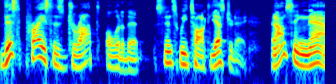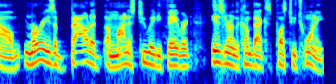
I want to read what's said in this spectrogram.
This price has dropped a little bit since we talked yesterday. And I'm seeing now Murray's about a, a minus 280 favorite. Isner on the comeback is plus 220.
